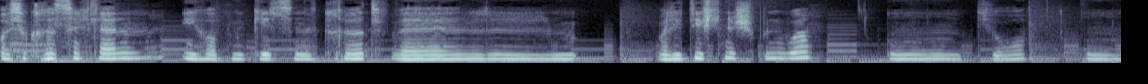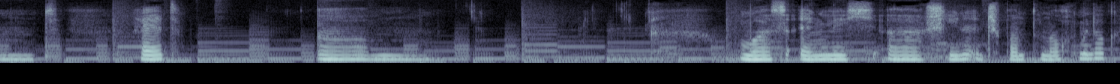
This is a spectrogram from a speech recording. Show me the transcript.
Also grüß euch leider. Ich habe mich gestern nicht gehört, weil, weil ich Tischtennis spielen war. Und ja, und heute ähm, war es eigentlich ein schöner, entspannter Nachmittag.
